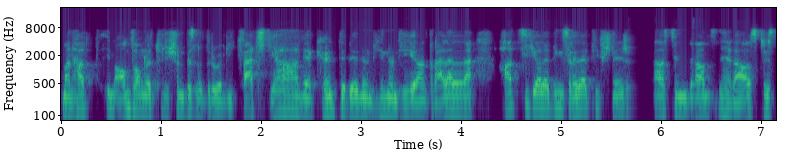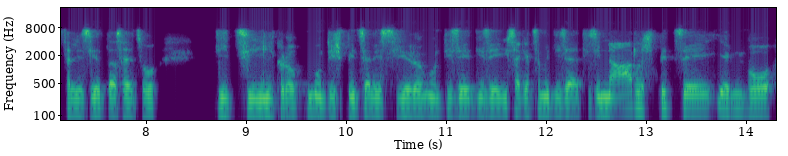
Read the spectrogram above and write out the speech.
man hat im Anfang natürlich schon ein bisschen drüber gequatscht, ja, wer könnte denn und hin und her und tralala, hat sich allerdings relativ schnell aus dem Ganzen herauskristallisiert, dass halt so die Zielgruppen und die Spezialisierung und diese, diese, ich sage jetzt mal, diese, diese Nadelspitze irgendwo,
